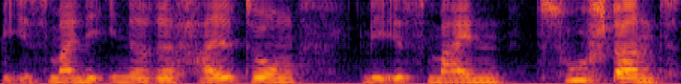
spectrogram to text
wie ist meine innere Haltung, wie ist mein Zustand,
